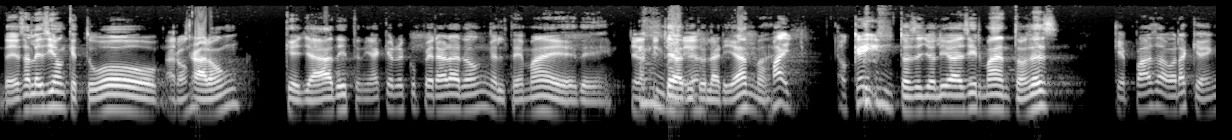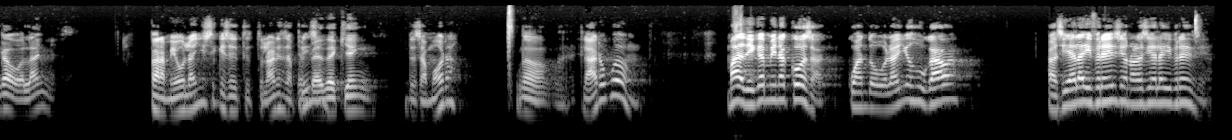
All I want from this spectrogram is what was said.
de esa lesión que tuvo Aarón. Que ya de- tenía que recuperar Aarón el tema de, de, De la de titularidad. titularidad, ma. Mae, ok, Entonces yo le iba a decir, ma, entonces, ¿qué pasa ahora que venga Bolaños? para mí Bolaños sí que es el titular en esa En vez de quién? De Zamora. No, ma. Claro, weón. Más, dígame una cosa. Cuando Bolaños jugaba, ¿hacía la diferencia o no le hacía la diferencia?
